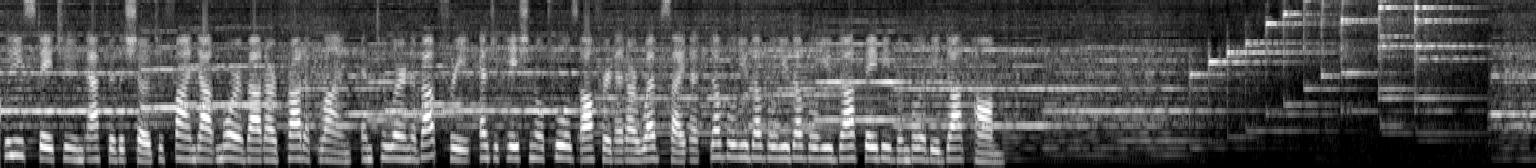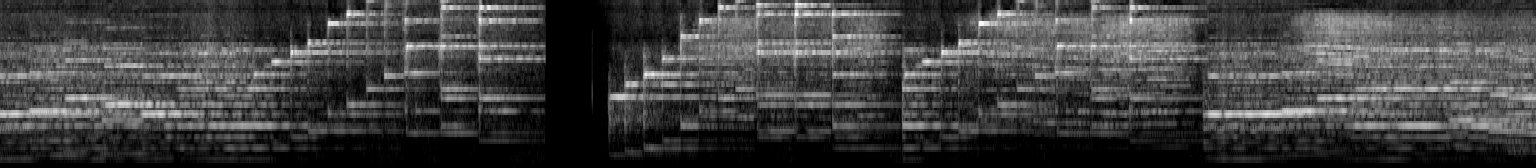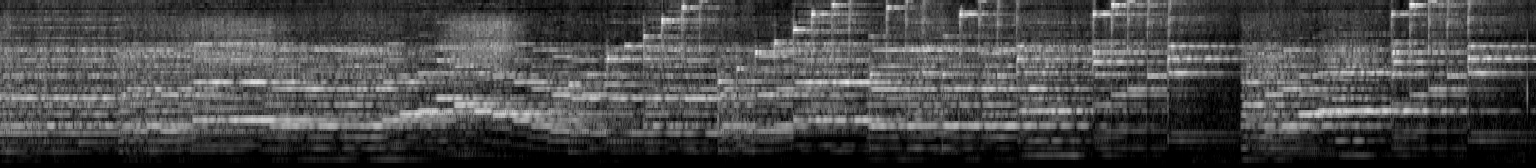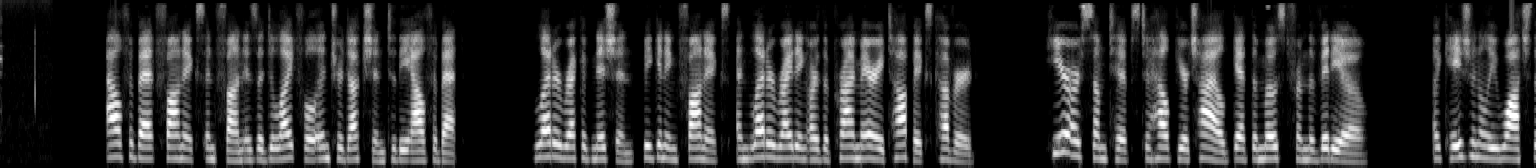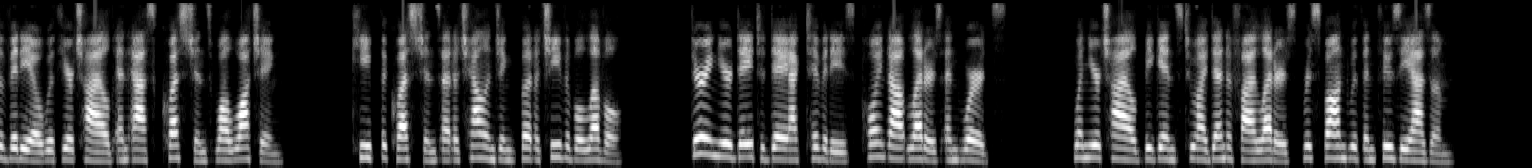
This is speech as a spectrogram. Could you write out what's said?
Please stay tuned after the show to find out more about our product line and to learn about free educational tools offered at our website at www.babybumblebee.com. Alphabet Phonics and Fun is a delightful introduction to the alphabet. Letter recognition, beginning phonics, and letter writing are the primary topics covered. Here are some tips to help your child get the most from the video. Occasionally watch the video with your child and ask questions while watching. Keep the questions at a challenging but achievable level. During your day-to-day activities, point out letters and words. When your child begins to identify letters, respond with enthusiasm.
